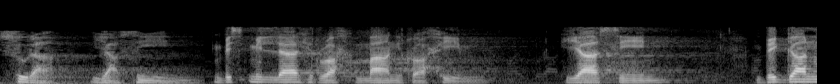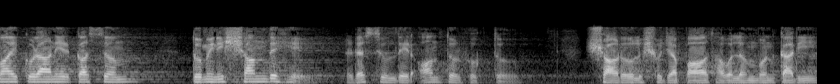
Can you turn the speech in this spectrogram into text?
সুরা ইয়াসিন। রহমান রহিম ইয়াসিন, বিজ্ঞানময় কোরআনের কসম, তুমি নিঃসন্দেহে রসুলদের অন্তর্ভুক্ত। সরল, সোজা পথ অবলম্বনকারী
